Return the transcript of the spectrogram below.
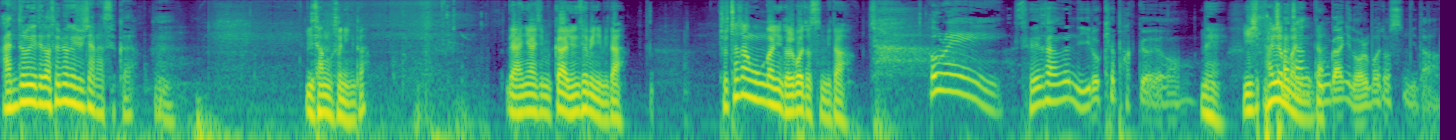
안드로이드가 설명해주지 않았을까요? 이상순인가? 네, 안녕하십니까. 윤세민입니다. 주차장 공간이 넓어졌습니다. 호레이! 세상은 이렇게 바뀌어요. 네. 28년 차장 만입니다. 공간이 넓어졌습니다.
